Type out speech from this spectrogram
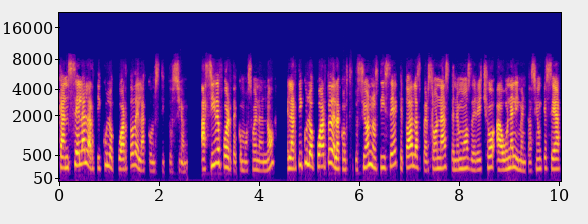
cancela el artículo cuarto de la Constitución. Así de fuerte como suena, ¿no? El artículo cuarto de la Constitución nos dice que todas las personas tenemos derecho a una alimentación que sea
